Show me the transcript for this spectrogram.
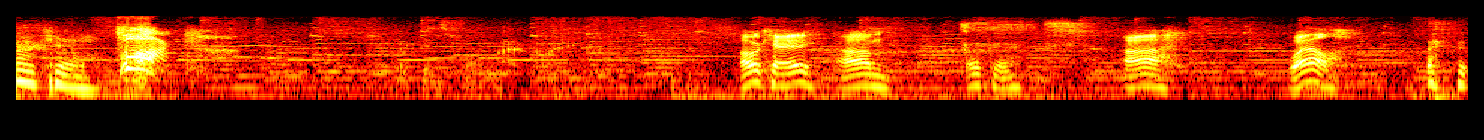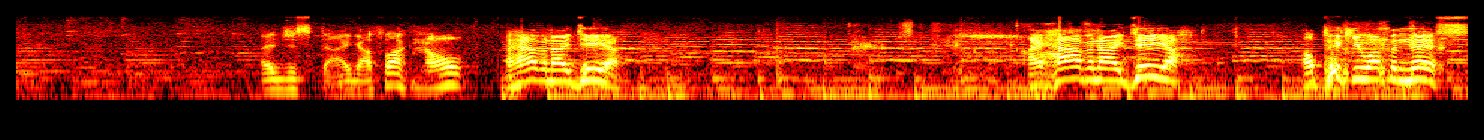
okay. Fuck. That kid's fun. Okay. Um. Okay. Uh. Well. I just I got fucked. Nope. I have an idea. There, just pick. I have an idea. I'll pick you up in this.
